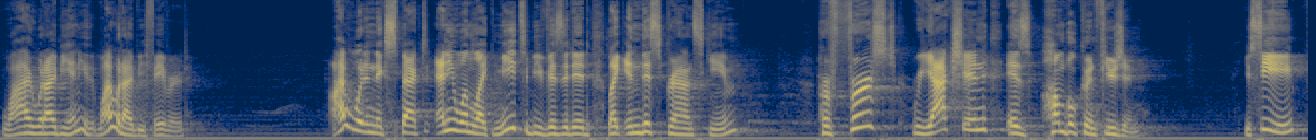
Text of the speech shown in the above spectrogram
why would I be any why would I be favored? I wouldn't expect anyone like me to be visited like in this grand scheme. Her first reaction is humble confusion. You see,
